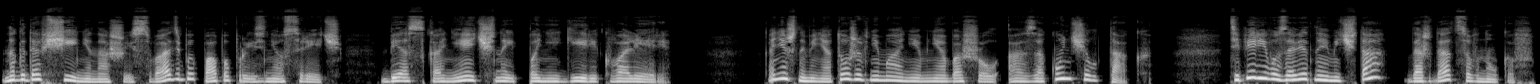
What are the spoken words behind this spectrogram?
На годовщине нашей свадьбы папа произнес речь «Бесконечный панигирик Валере». Конечно, меня тоже вниманием не обошел, а закончил так. Теперь его заветная мечта — дождаться внуков.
